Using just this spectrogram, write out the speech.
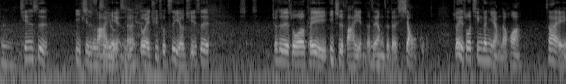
的，氢是抑制发炎的，对，去除自由基是就是说可以抑制发炎的这样子的效果。所以说氢跟氧的话，在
